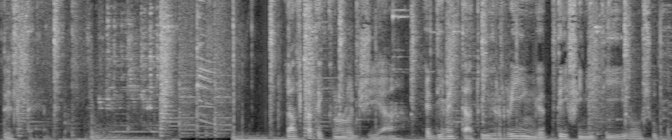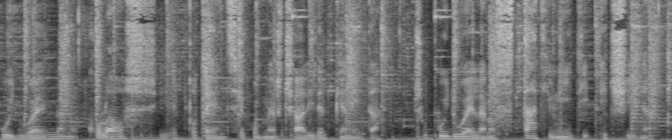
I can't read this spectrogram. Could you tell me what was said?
del tempo. L'alta tecnologia è diventato il ring definitivo su cui duellano colossi e potenze commerciali del pianeta, su cui duellano Stati Uniti e Cina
